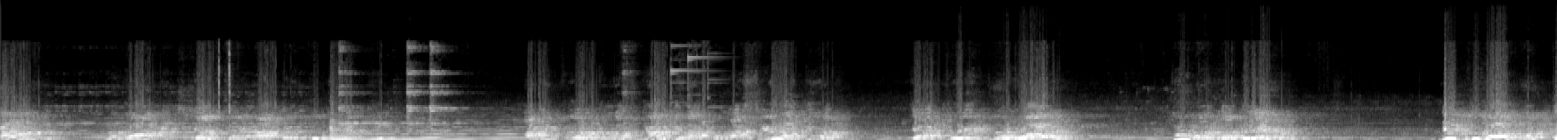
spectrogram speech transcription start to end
भगवानाची आणि तुला नमस्कार केला तो आशीर्वाद दिला त्याच वेळी प्रभू तू माझा देव मी तुझा भक्त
